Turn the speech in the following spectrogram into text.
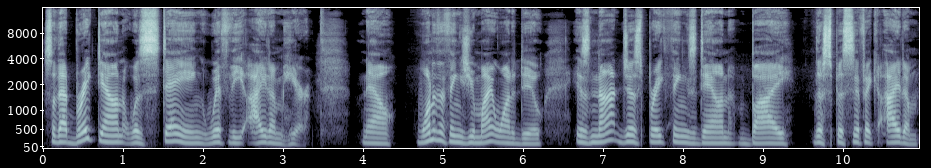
So that breakdown was staying with the item here. Now, one of the things you might want to do is not just break things down by the specific item,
